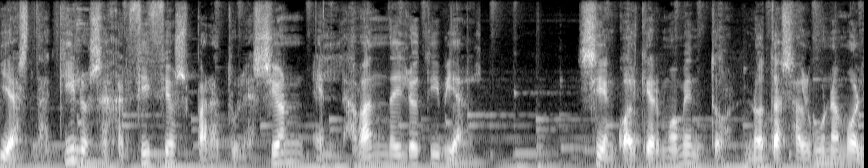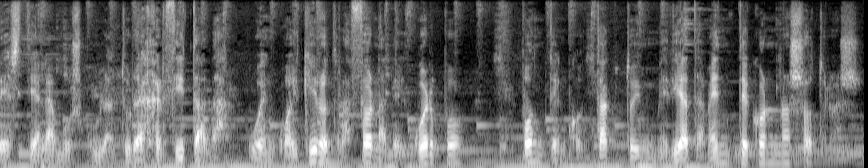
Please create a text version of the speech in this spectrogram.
Y hasta aquí los ejercicios para tu lesión en la banda iliotibial. Si en cualquier momento notas alguna molestia en la musculatura ejercitada o en cualquier otra zona del cuerpo, ponte en contacto inmediatamente con nosotros.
